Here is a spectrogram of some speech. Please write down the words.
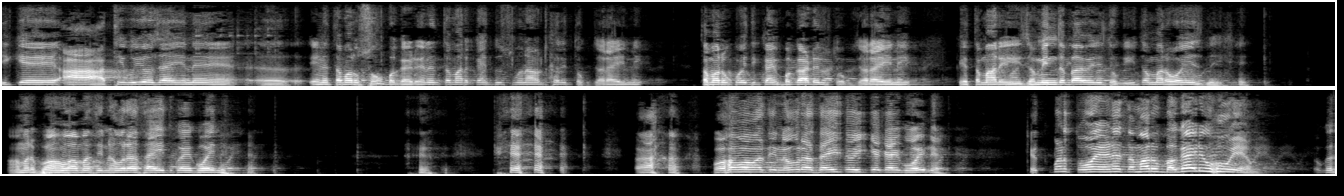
ઈ કે, આ હાથી વયો જાય એને એને તમારું શું બગાડ્યું? એને તમારે કઈ દુશ્મનાવટ ખરી? તો જરાય નહીં. તમારું કોઈ દી કઈ બગાડેલું તો જરાય નહીં, કે તમારી જમીન દબાવેલી તો એ તમારે હોય જ નહીં. અમારે ભણવામાંથી નવરા થાય તો કંઈક હોય ને. ભણવામાંથી નવરા થાય તો કે કંઈક હોય ને. કે પણ તો એને તમારું બગાડ્યું હું એમ. તો કે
